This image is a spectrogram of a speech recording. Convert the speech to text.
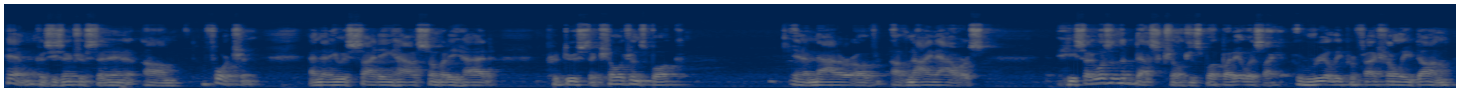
him because he's interested in um, a fortune. And then he was citing how somebody had produced a children's book in a matter of, of nine hours. He said it wasn't the best children's book, but it was like really professionally done.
